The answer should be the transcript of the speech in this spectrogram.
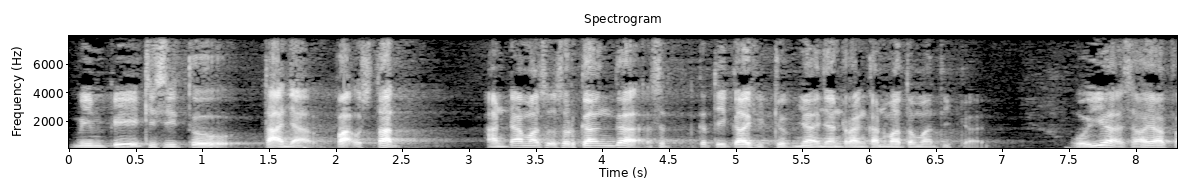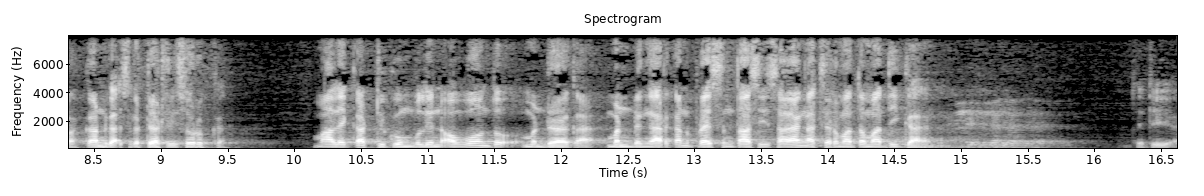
Mimpi di situ tanya, Pak Ustadz, Anda masuk surga enggak ketika hidupnya hanya nerangkan matematika? Oh iya, saya bahkan enggak sekedar di surga malaikat dikumpulin Allah untuk mendengarkan presentasi saya ngajar matematika. Jadi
